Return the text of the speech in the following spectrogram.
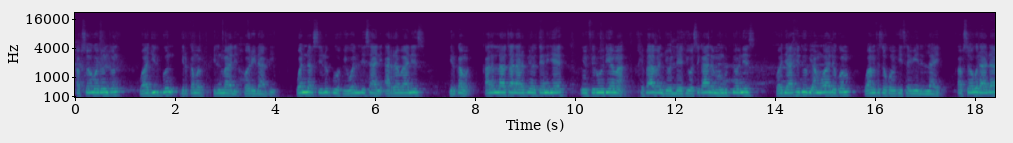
qabsoo godhuun tun waajibun dirqama filmaali horiidhaafi. Wan nafsi lubbuu fi walli isaani arrabaanis dirqama. Qaala Allahu ta'ala rabbiin ol ta'e ni jee infiruu deema khifaafan ijoollee fi wasiqaalan manguddoonis wajaahiduu bi'amwaalikum وأنفسكم في سبيل الله قبسوا قرادا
